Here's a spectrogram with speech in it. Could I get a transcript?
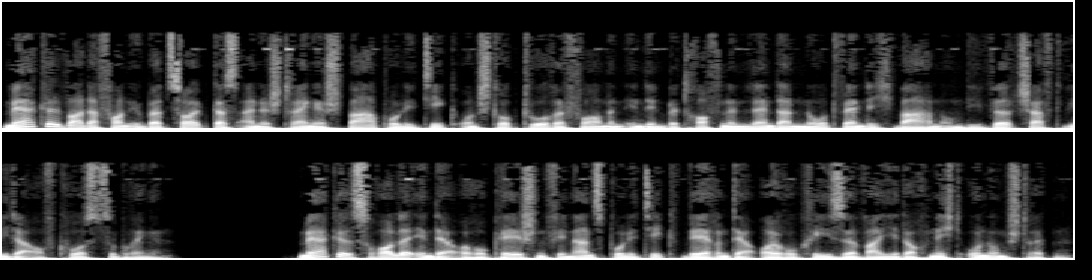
Merkel war davon überzeugt, dass eine strenge Sparpolitik und Strukturreformen in den betroffenen Ländern notwendig waren, um die Wirtschaft wieder auf Kurs zu bringen. Merkels Rolle in der europäischen Finanzpolitik während der Eurokrise war jedoch nicht unumstritten.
